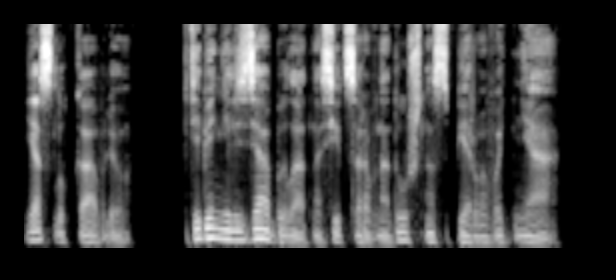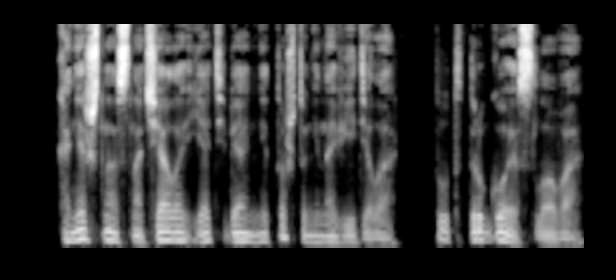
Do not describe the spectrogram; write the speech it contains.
я слукавлю. К тебе нельзя было относиться равнодушно с первого дня. Конечно, сначала я тебя не то что ненавидела. Тут другое слово.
